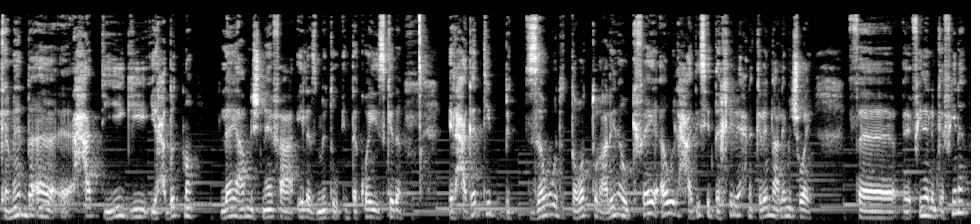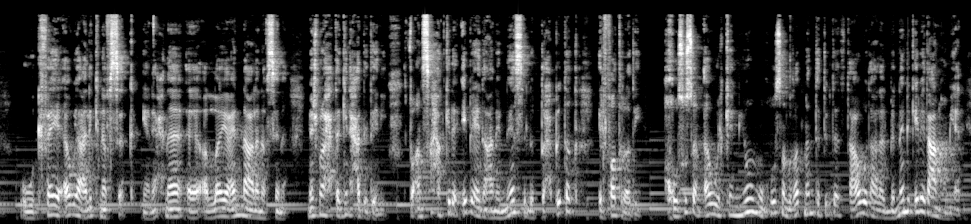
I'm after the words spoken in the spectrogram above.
كمان بقى حد يجي يحبطنا لا يا عم مش نافع إيه لازمته؟ أنت كويس كده. الحاجات دي بتزود التوتر علينا وكفاية قوي الحديث الداخلي اللي إحنا اتكلمنا عليه من شوية. ففينا اللي مكفينا وكفاية قوي عليك نفسك. يعني إحنا الله يعيننا على نفسنا. مش محتاجين حد تاني. فأنصحك كده ابعد عن الناس اللي بتحبطك الفترة دي. خصوصا أول كام يوم وخصوصا لغاية ما أنت تبدأ تتعود على البرنامج ابعد عنهم يعني.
